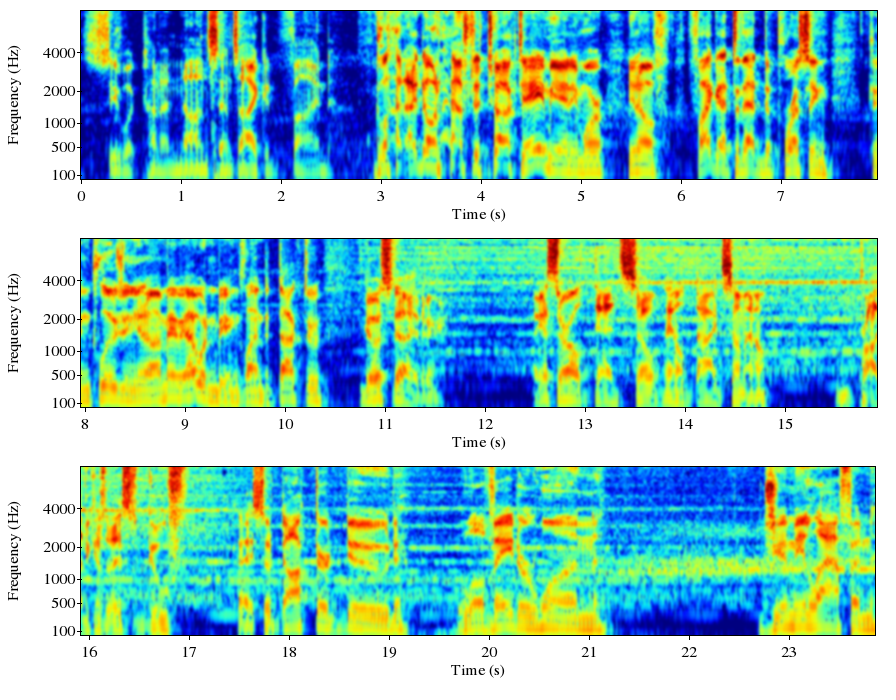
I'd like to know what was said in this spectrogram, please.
see what kind of nonsense I could find. Glad I don't have to talk to Amy anymore. You know, if, if I got to that depressing conclusion, you know, maybe I wouldn't be inclined to talk to Ghost either. I guess they're all dead, so they all died somehow. Probably because of this goof. Okay, so Dr. Dude, Levator 1, Jimmy laughing,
